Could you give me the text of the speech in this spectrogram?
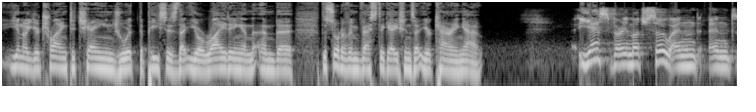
you know, you're trying to change with the pieces that you're writing and, and the, the sort of investigations that you're carrying out? Yes, very much so, and and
